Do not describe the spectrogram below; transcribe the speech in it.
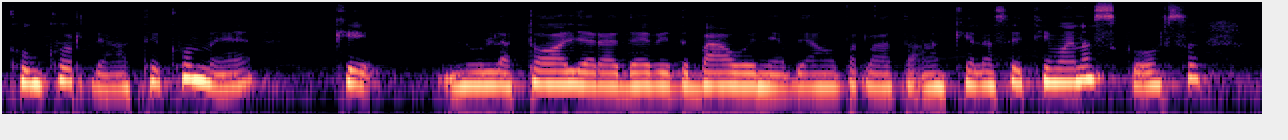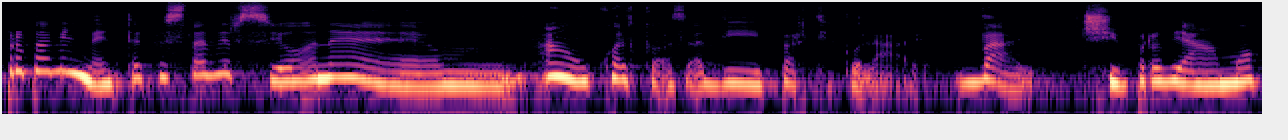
concordate con me che nulla togliere a David Bowie, ne abbiamo parlato anche la settimana scorsa, probabilmente questa versione um, ha un qualcosa di particolare. Vai, ci proviamo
